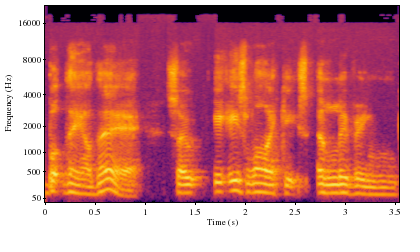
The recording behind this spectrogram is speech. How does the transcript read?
but they are there. So it is like it's a living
